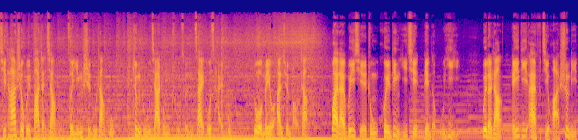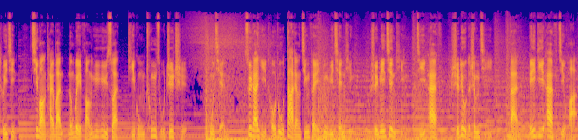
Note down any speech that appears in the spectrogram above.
其他社会发展项目则应适度让步。正如家中储存再多财富，若没有安全保障，外来威胁中会令一切变得无意义。为了让 ADF 计划顺利推进，期望台湾能为防御预算提供充足支持。目前，虽然已投入大量经费用于潜艇、水面舰艇及 F 十六的升级，但 ADF 计划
